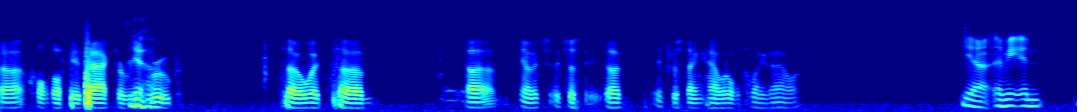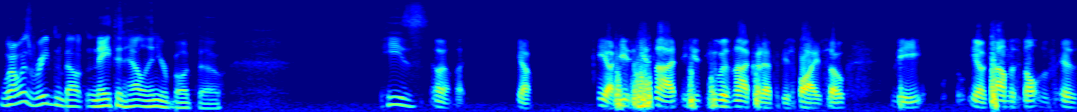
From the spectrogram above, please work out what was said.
uh, called off the attack to regroup. Yeah. So it's uh, uh, you know it's it's just uh, interesting how it all played out. Yeah, I mean, and when I was reading about Nathan Hale in your book, though, he's uh, yeah, yeah, he's he's not he, he was not cut out to be a spy. So the you know Thomas Knowlton is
